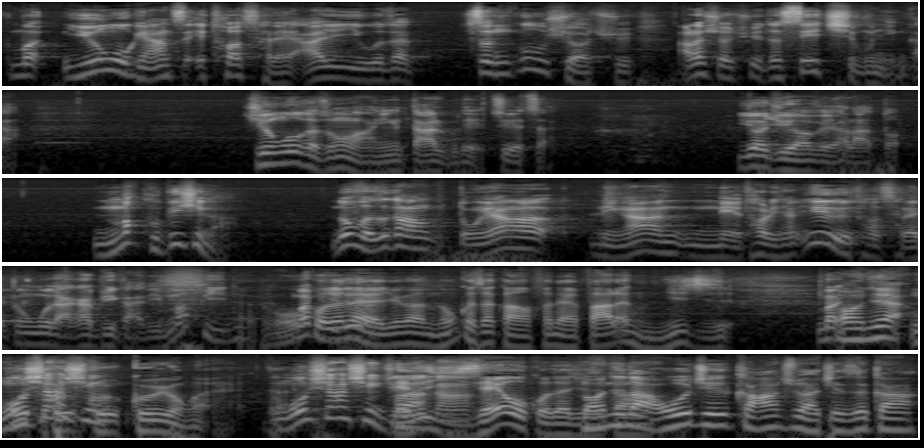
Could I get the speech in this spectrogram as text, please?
葛末有我搿样子一套出来，也就意味着整个小区，阿拉小区有得三千户人家，就我搿种房型带露台只有一只，要求要，勿要拉倒，没可比性啊。侬勿是讲同样个另外廿套里向又有一套出来跟我大家比价钿，没比，没比头我觉着呢，就讲侬搿只讲法呢，摆辣五年前没老倪，我相信管管用个，我相信就是是讲，现在我觉着就老倪呢，我就讲一句啊，就是讲，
